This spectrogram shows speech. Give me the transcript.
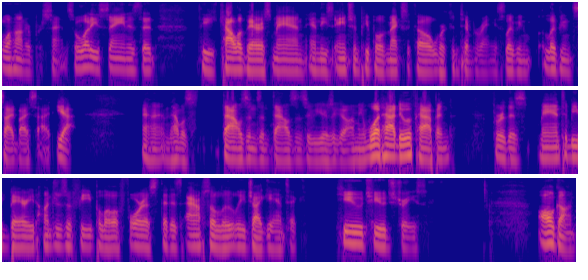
100%. So, what he's saying is that the Calaveras man and these ancient people of Mexico were contemporaneous, living living side by side. Yeah, and that was thousands and thousands of years ago. I mean, what had to have happened for this man to be buried hundreds of feet below a forest that is absolutely gigantic, huge, huge trees, all gone.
